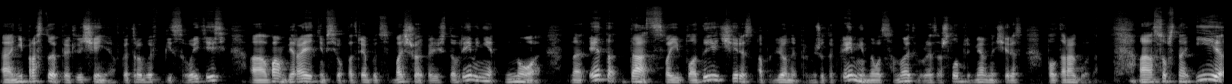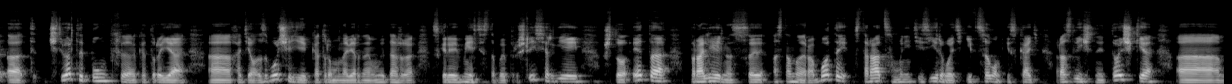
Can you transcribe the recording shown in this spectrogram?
а, непростое приключение, в которое вы вписываетесь. А, вам, вероятнее всего, потребуется большое количество времени, но а, это даст свои плоды через определенный промежуток времени, но вот со мной это произошло примерно через полтора года. А, собственно, и а, четвертый пункт, э, который я а, хотел озвучить, и к которому, наверное, мы даже скорее вместе с тобой пришли, Сергей, что это параллельно с основной работой стараться монетизировать и в целом искать различные точки а,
